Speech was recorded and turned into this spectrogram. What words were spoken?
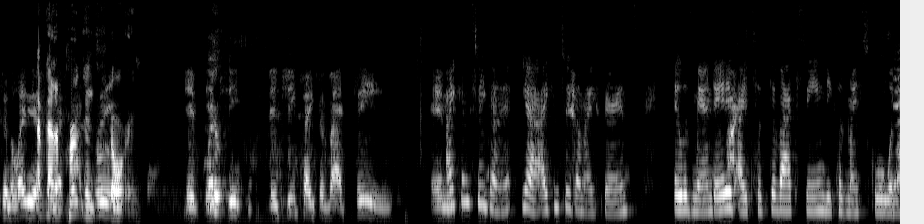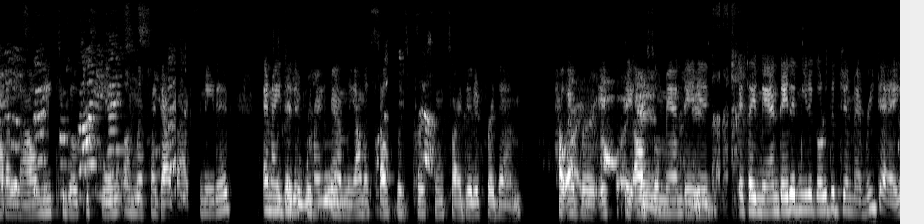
to the lady I've got a pertinent true. story. If if she did she take the vaccine and I can speak on it. Yeah, I can speak on my experience. It was mandated. I took the vaccine because my school would not allow me to go to school unless I got vaccinated. And I did it for my family. I'm a selfless person, so I did it for them. However, if they also mandated if they mandated me to go to the gym every day,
